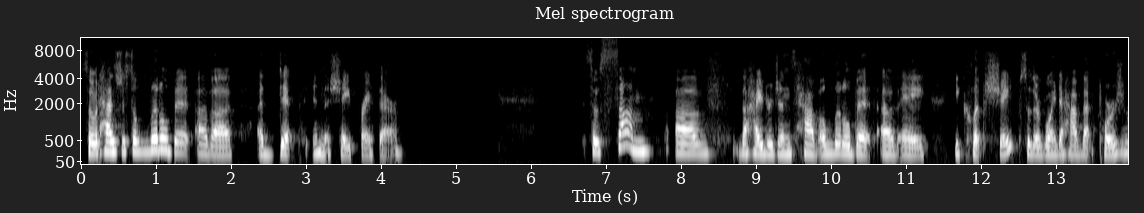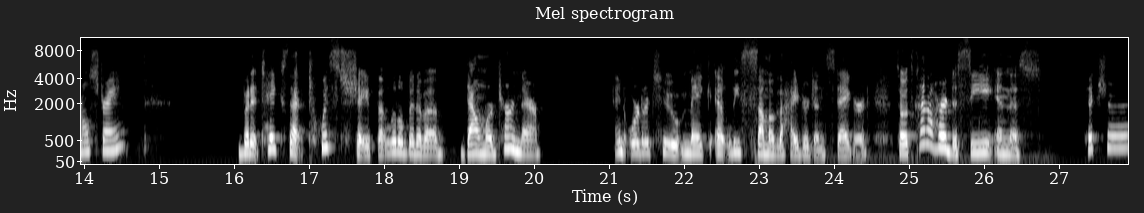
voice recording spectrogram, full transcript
So it has just a little bit of a, a dip in the shape right there. So some of the hydrogens have a little bit of a eclipse shape. So they're going to have that torsional strain. But it takes that twist shape, that little bit of a downward turn there, in order to make at least some of the hydrogen staggered. So it's kind of hard to see in this picture,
